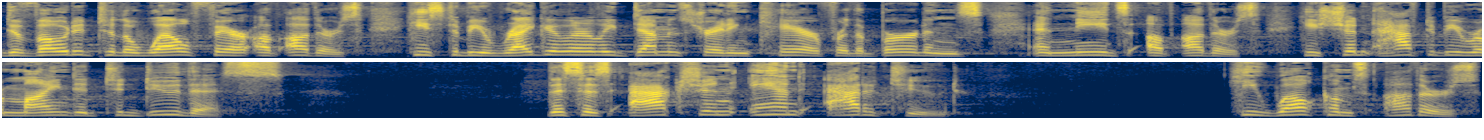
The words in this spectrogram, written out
devoted to the welfare of others. He's to be regularly demonstrating care for the burdens and needs of others. He shouldn't have to be reminded to do this. This is action and attitude. He welcomes others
